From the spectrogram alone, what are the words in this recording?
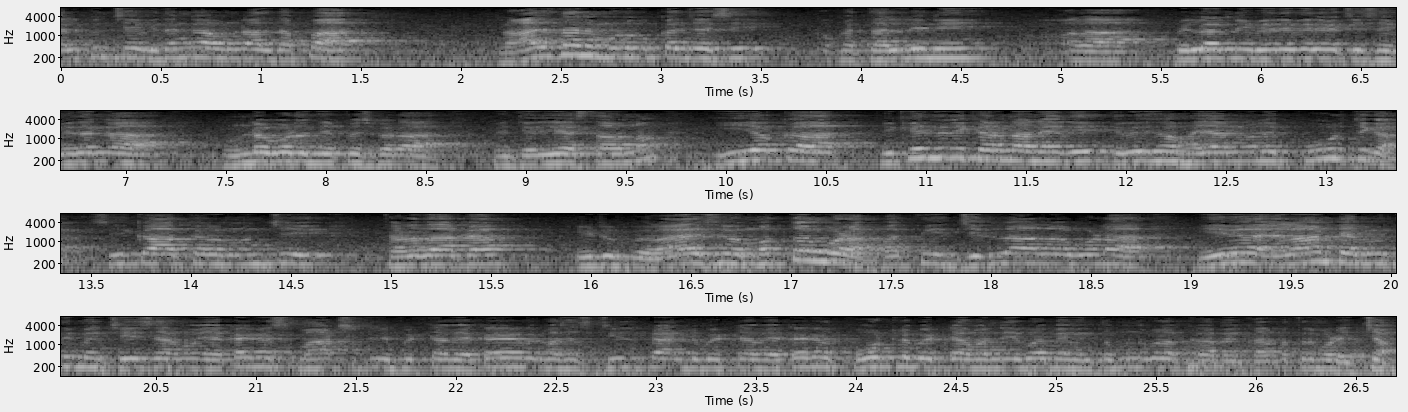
కల్పించే విధంగా ఉండాలి తప్ప రాజధాని మూడు ముక్కలు చేసి ఒక తల్లిని వాళ్ళ పిల్లల్ని వేరే వేరేగా చేసే విధంగా ఉండకూడదని చెప్పేసి కూడా మేము తెలియజేస్తా ఉన్నాం. ఈ యొక్క వికేంద్రీకరణ అనేది తెలుగుదేశం హయాంలోనే పూర్తిగా శ్రీకాకుళం నుంచి తడదాకా ఇటు రాయలసీమ మొత్తం కూడా ప్రతి జిల్లాలో కూడా ఏమే ఎలాంటి అభివృద్ధి మేము చేశాము ఎక్కడెక్కడ స్మార్ట్ సిటీలు పెట్టాము ఎక్కడెక్కడ స్టీల్ ప్లాంట్లు పెట్టాము ఎక్కడెక్కడ పోర్ట్లు పెట్టామని కూడా మేము ఇంతకుముందు కూడా మేము కరపత్రం కూడా ఇచ్చాం.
